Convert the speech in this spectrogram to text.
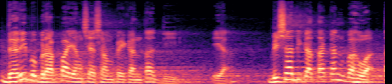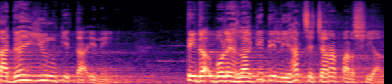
dari beberapa yang saya sampaikan tadi, ya, bisa dikatakan bahwa tadayun kita ini tidak boleh lagi dilihat secara parsial.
